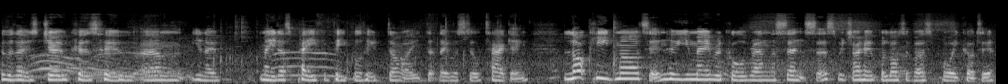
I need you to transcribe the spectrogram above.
who are those jokers who, um, you know, made us pay for people who died that they were still tagging. Lockheed Martin, who you may recall ran the census, which I hope a lot of us boycotted,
